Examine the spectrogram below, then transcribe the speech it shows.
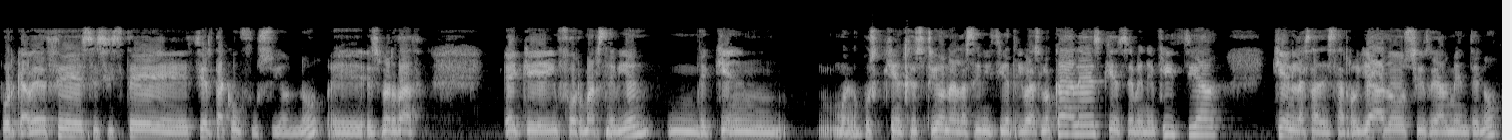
porque a veces existe cierta confusión, ¿no? Es verdad, hay que informarse bien de quién bueno, pues quién gestiona las iniciativas locales, quién se beneficia, quién las ha desarrollado, si realmente no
